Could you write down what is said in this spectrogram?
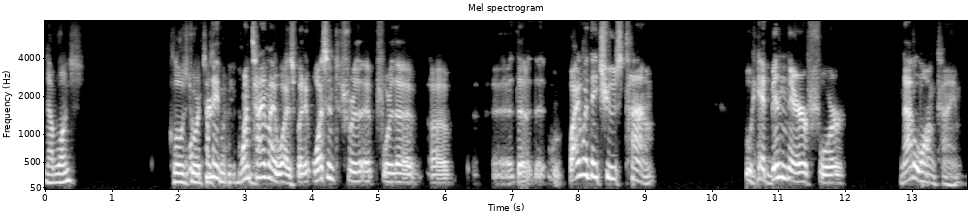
not once. Closed door one time, one time I was, but it wasn't for the for the uh, uh, the, the. Why would they choose Tom, who had been there for not a long time,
